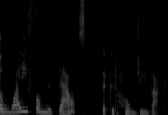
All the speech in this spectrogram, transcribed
away from the doubts that could hold you back.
